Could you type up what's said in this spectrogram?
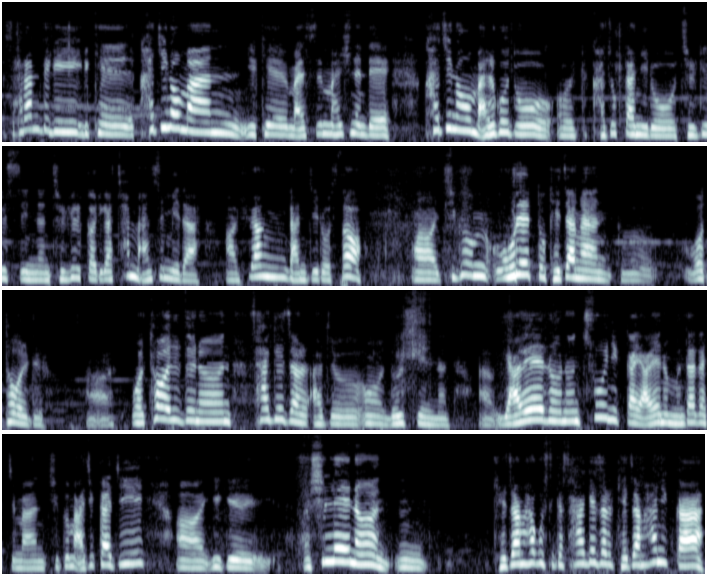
사람들이 이렇게 카지노만 이렇게 말씀하시는데 카지노 말고도 어, 이렇게 가족 단위로 즐길 수 있는 즐길 거리가 참 많습니다. 아, 휴양 단지로서 어, 지금 올해 또 개장한 그 워터월드 어, 워터월드는 사계절 아주 어, 놀 수 있는 어, 야외로는 추우니까 야외는 문 닫았지만 지금 아직까지 어, 이게 실내는 음, 개장하고 있으니까 사계절 개장하니까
